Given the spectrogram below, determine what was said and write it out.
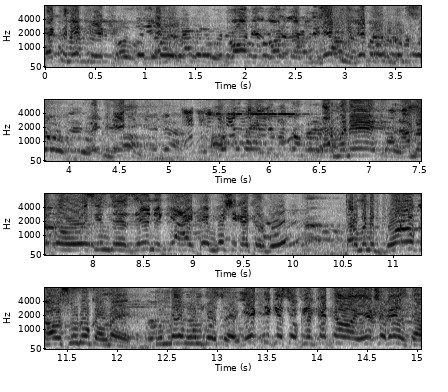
এক মিনিট এক মিনিট তার মানে আমরা তো হয়েছেন যে যে নাকি আইটেম বেশি খাইতে পারব তার মানে বড় খাও ছোটো খাও নাই তোমরা ভুল করছ এক থেকে চকলেট খাইতে হয় একশো খেলতা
